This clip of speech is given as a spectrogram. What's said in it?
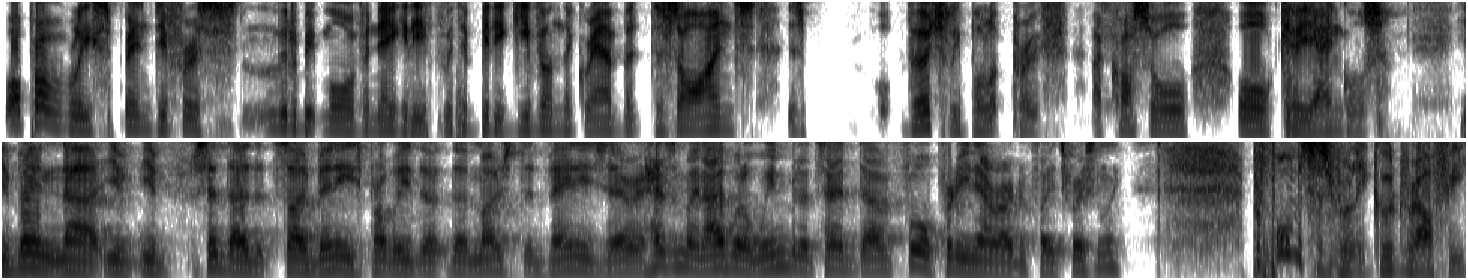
while probably Splendiferous a little bit more of a negative with a bit of give on the ground, but designs is virtually bulletproof across all all key angles. You've been uh, you've you've said though that So Benny's probably the, the most advantaged there. It hasn't been able to win, but it's had uh, four pretty narrow defeats recently. Performance is really good, Ralphie.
